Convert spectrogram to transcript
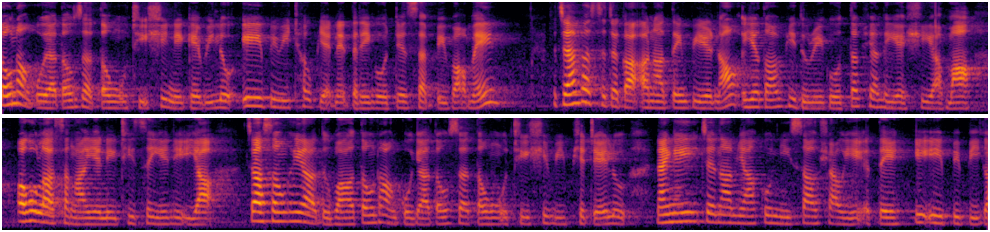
3933ဦးထိရှိနေခဲ့ပြီလို့ AAPP ထုတ်ပြန်တဲ့သတင်းကိုတင်ဆက်ပေးပါမယ်။အကြမ်းဖက်စစ်တပ်ကအာဏာသိမ်းပြီးတဲ့နောက်အရသာပြည်သူတွေကိုတပ်ဖြတ်လျက်ရှိရမှာဩဂုတ်လ15ရက်နေ့ထိစည်ရင်းနေ့အရကြာဆုံးခဲ့ရသူပေါင်း3933ဦးအထိရှိပြီဖြစ်တယ်လို့နိုင်ငံရေးအကျဉ်းသားများကုညီဆောက်ရှောက်ရေးအသင်း AAPP က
